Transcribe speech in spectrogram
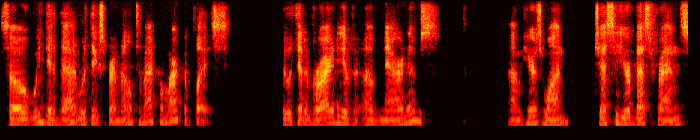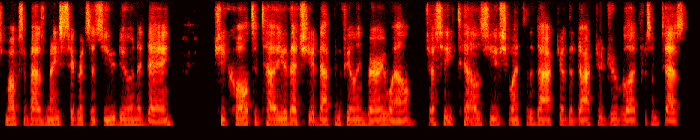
So we did that with the experimental tobacco marketplace. We looked at a variety of, of narratives. Um, here's one. Jesse, your best friend, smokes about as many cigarettes as you do in a day. She called to tell you that she had not been feeling very well. Jessie tells you she went to the doctor. The doctor drew blood for some tests.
